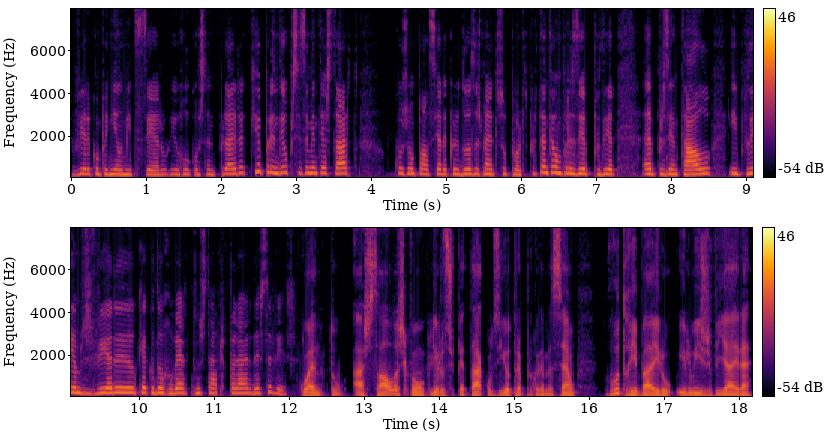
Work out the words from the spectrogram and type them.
ver a Companhia Limite Zero e o Rulo Constante Pereira, que aprendeu precisamente esta arte com o João Paulo Seara Cardoso, as Médicas do Porto. Portanto, é um prazer poder apresentá-lo e podemos ver uh, o que é que o Dom Roberto nos está a preparar desta vez. Quanto às salas que vão acolher os espetáculos e outra programação, Ruth Ribeiro e Luís Vieira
